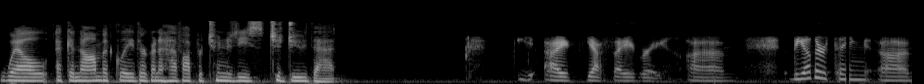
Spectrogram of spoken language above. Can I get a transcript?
well economically, they're going to have opportunities to do that. I yes, I agree. Um, the other thing um,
